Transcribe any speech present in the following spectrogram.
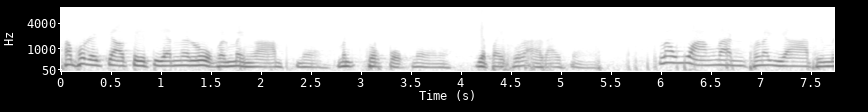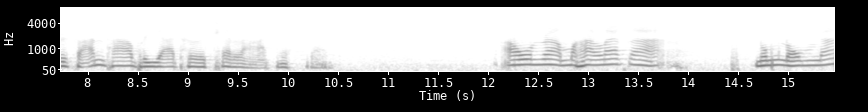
พระพุทธเจ้าตีเตียนนะลูกมันไม่งามแน่มันโสปกแน่นะอย่าไปธุระอะไรแน่ระหว่างนั้นภรรยาพิมสารทาภรยาเธอฉลาดเนี่ยเอานะมหาลักอะนมนมนะ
